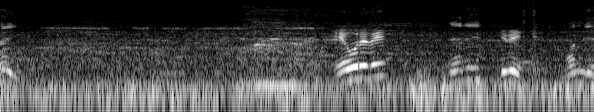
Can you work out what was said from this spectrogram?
ఏయ్. ఏ ఊరిది ఏది? ఇది. వంగి.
